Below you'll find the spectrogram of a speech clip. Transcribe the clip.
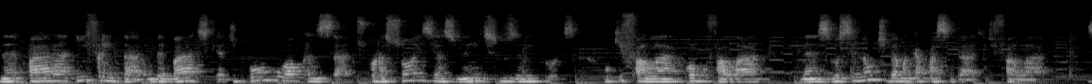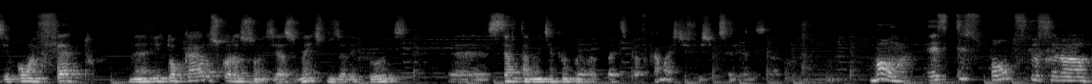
né, para enfrentar um debate que é de como alcançar os corações e as mentes dos eleitores. O que falar, como falar. Né? Se você não tiver uma capacidade de falar dizer, com afeto né, e tocar os corações e as mentes dos eleitores, é, certamente a campanha vai, vai ficar mais difícil de ser realizada. Bom, esses pontos que o senhor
